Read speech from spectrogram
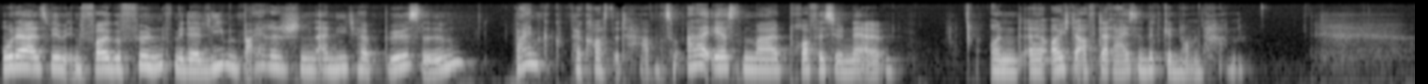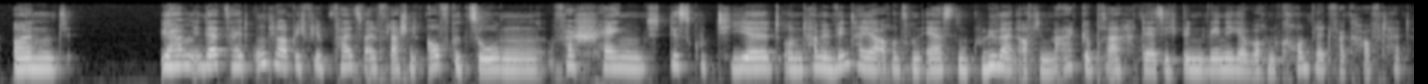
Oder als wir in Folge 5 mit der lieben bayerischen Anita Bösel Wein verkostet haben, zum allerersten Mal professionell und äh, euch da auf der Reise mitgenommen haben. Und wir haben in der Zeit unglaublich viel Pfalzweinflaschen aufgezogen, verschenkt, diskutiert und haben im Winter ja auch unseren ersten Glühwein auf den Markt gebracht, der sich binnen weniger Wochen komplett verkauft hat.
